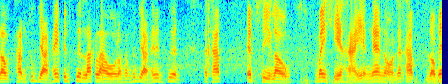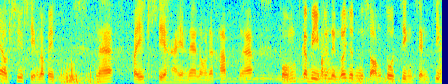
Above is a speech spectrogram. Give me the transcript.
เราทำทุกอย่างให้เพื่อนๆรักเรา เราทำทุกอย่างให้เพื่อนๆนะครับ FC เราไม่เสียหายอย่างแน่นอนนะครับ เราไม่เอาชื่อเสียงเราไปนะฮะไปเสียหายอย่างแน่นอนนะครับนะฮะผมกระบี่มือหนึ่งรถยนต์มือสองตัวจริงเสียงจริง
